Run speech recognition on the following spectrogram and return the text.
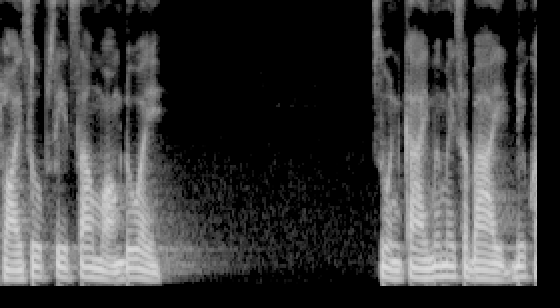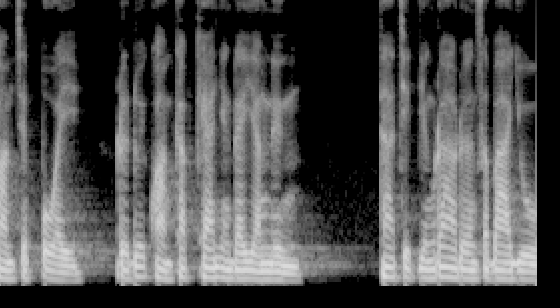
พลอยสูบซีดเศร้าหมองด้วย ส่วนกายเมื่อไม่สบายด้วยความเจ็บป่วย หรือด้วยความคับแค้นอย่างใดอย่างหนึ่ง ถ้าจิตยังร่าเริงสบายอยู่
